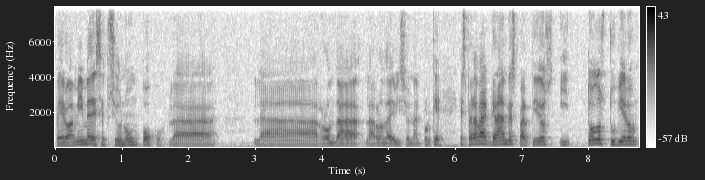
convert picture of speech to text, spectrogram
pero a mí me decepcionó un poco la, la ronda la ronda divisional porque esperaba grandes partidos y todos tuvieron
